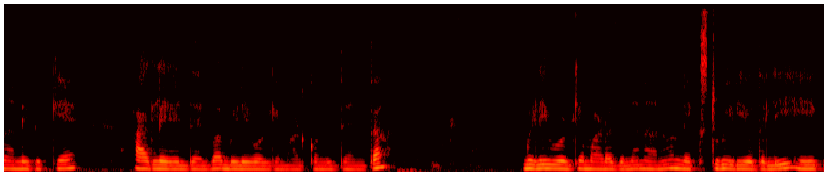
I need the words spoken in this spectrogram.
ನಾನು ಇದಕ್ಕೆ ಆಗಲೇ ಹೇಳಿದೆ ಅಲ್ವಾ, ಬಿಳಿ ಹೋಳಿಗೆ ಮಾಡಿಕೊಂಡಿದ್ದೆ ಅಂತ. ಬಿಳಿ ಹೋಳಿಗೆ ಮಾಡೋದನ್ನು ನಾನು ನೆಕ್ಸ್ಟ್ ವಿಡಿಯೋದಲ್ಲಿ ಹೇಗೆ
